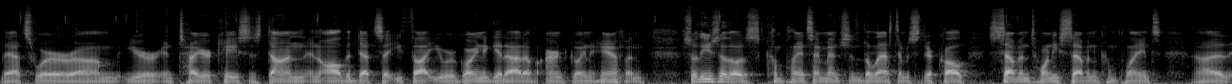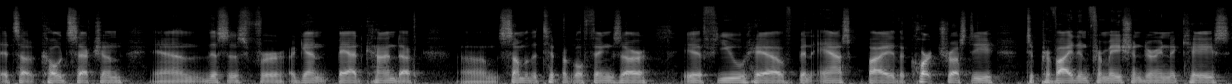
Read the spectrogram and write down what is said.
That's where um, your entire case is done, and all the debts that you thought you were going to get out of aren't going to happen. So these are those complaints I mentioned the last time. They're called 727 complaints. Uh, it's a code section, and this is for, again, bad conduct. Um, some of the typical things are if you have been asked by the court trustee to provide information during the case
